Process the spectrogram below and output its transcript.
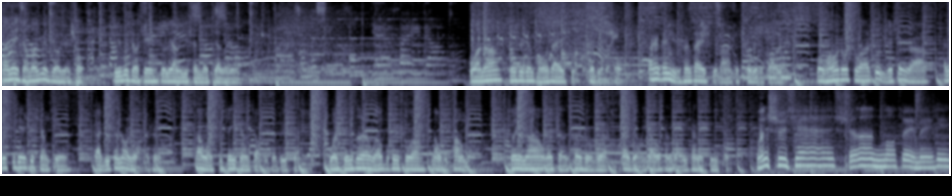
但没想到越教越瘦，一不小心就练了一身的腱子肉。我呢，平时跟朋友在一起特别的逗，但是跟女生在一起吧就特别的高冷。我朋友都说，就你这性格，还能去电视相亲，感觉像闹着玩似的。但我是真想找一个对象。我寻思，我要不会说，那我就唱吧。所以呢，我想唱一首歌，代表一下我想找对象的心情。问世间什么最美丽？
